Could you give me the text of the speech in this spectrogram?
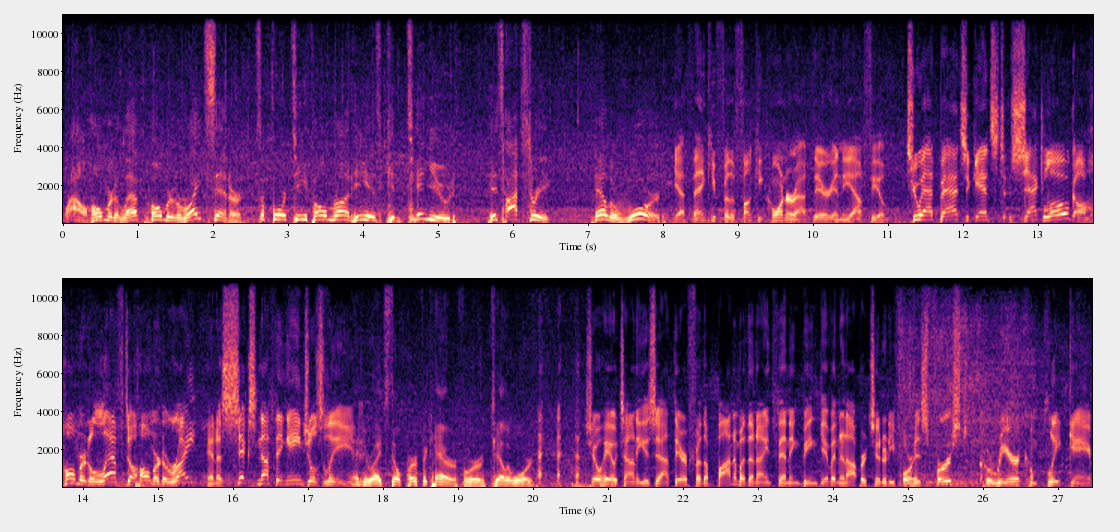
Wow, homer to left, homer to the right center. It's a 14th home run. He has continued his hot streak. Taylor Ward. Yeah, thank you for the funky corner out there in the outfield. Two at bats against Zach Logue, a homer to left, a homer to right, and a 6 0 Angels lead. And you're right, still perfect hair for Taylor Ward. Shohei Ohtani is out there for the bottom of the ninth inning, being given an opportunity for his first career complete game.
